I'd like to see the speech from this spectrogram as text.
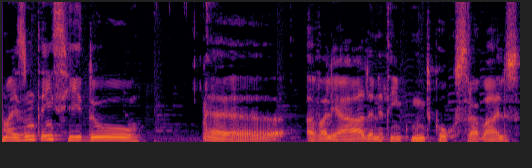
mas não tem sido é, avaliada, né? tem muito poucos trabalhos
